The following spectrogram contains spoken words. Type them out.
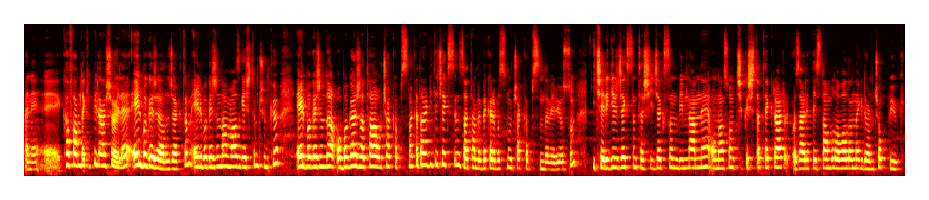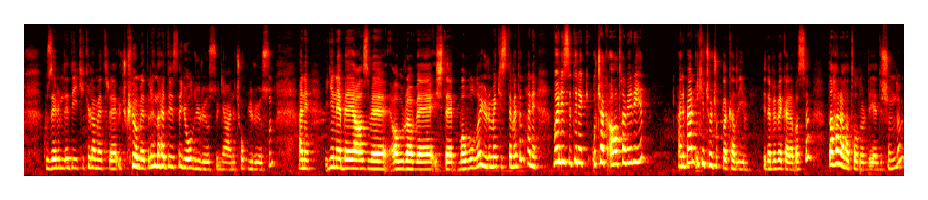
Hani e, kafamdaki plan şöyle. El bagajı alacaktım. El bagajından vazgeçtim çünkü el bagajında o bagajla ta uçak kapısına kadar gideceksin. Zaten bebek arabasını uçak kapısında veriyorsun. İçeri gireceksin, taşıyacaksın bilmem ne. Ondan sonra çıkışta tekrar özellikle İstanbul Havaalanı'na gidiyorum. Çok büyük. Kuzenim dedi 2 kilometre, 3 kilometre neredeyse yol yürüyorsun yani. Çok yürüyorsun. Hani yine beyaz ve aura ve işte bavulla yürümek istemedim. Hani valizi direkt uçak alta vereyim. Hani ben iki çocukla kalayım. Bir de bebek arabası. Daha rahat olur diye düşündüm.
